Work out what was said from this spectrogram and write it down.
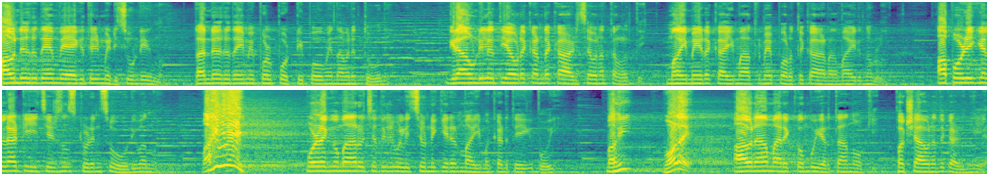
അവന്റെ ഹൃദയം വേഗത്തിൽ മിടിച്ചുകൊണ്ടിരുന്നു. തന്റെ ഹൃദയം ഇപ്പോൾ പൊട്ടിപ്പോകുമെന്ന് അവന് തോന്നി. ഗ്രൗണ്ടിലെത്തി അവിടെ കണ്ട കാഴ്ച അവനെ തളർത്തി. മഹിമയുടെ കൈ മാത്രമേ പുറത്ത് കാണാമായിരുന്നുള്ളൂ. അപ്പോഴേക്കും എല്ലാ ടീച്ചേഴ്സും സ്റ്റുഡൻസും ഓടി വന്നു. മുഴങ്ങുമാർ ഉച്ചത്തിൽ വിളിച്ചുകൊണ്ട് കിരൺ മൈമക്കടുത്തേക്ക് പോയി. മഹി മോളെ! അവൻ ആ മരക്കൊമ്പ് ഉയർത്താൻ നോക്കി. പക്ഷെ അവനത് കഴിഞ്ഞില്ല.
